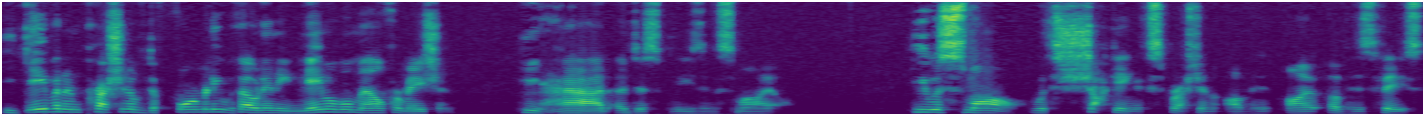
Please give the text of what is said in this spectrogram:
He gave an impression of deformity without any nameable malformation. He had a displeasing smile. He was small, with shocking expression of his, uh, of his face,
